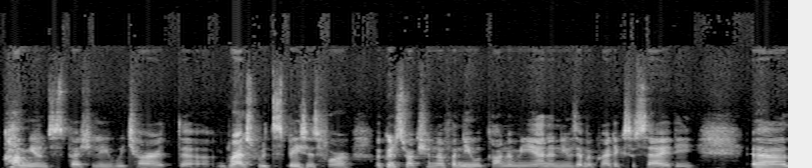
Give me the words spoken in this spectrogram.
communes, especially, which are the grassroots spaces for a construction of a new economy and a new democratic society, uh,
